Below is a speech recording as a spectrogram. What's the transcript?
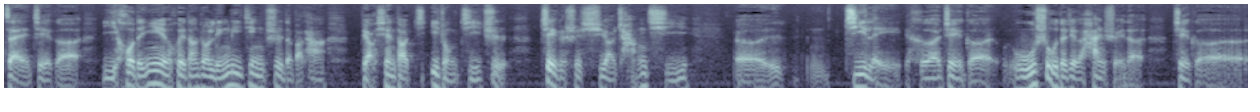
在这个以后的音乐会当中淋漓尽致的把它表现到一种极致，这个是需要长期呃积累和这个无数的这个汗水的这个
